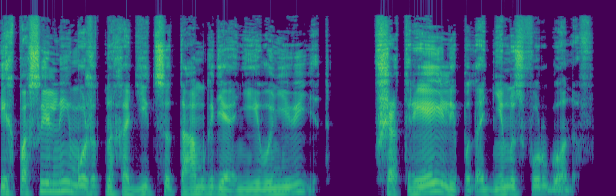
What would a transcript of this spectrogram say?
их посыльный может находиться там, где они его не видят шатре или под одним из фургонов.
